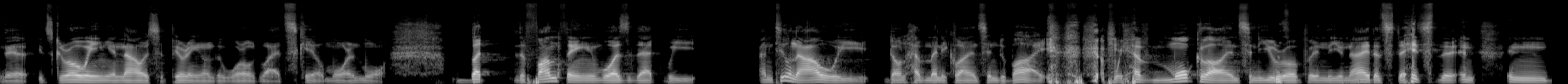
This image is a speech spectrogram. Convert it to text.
It's growing and now it's appearing on the worldwide scale more and more. But the fun thing was that we until now we don't have many clients in dubai. We have more clients in mm. europe in the united states in in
